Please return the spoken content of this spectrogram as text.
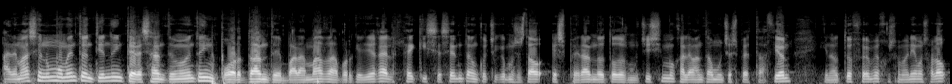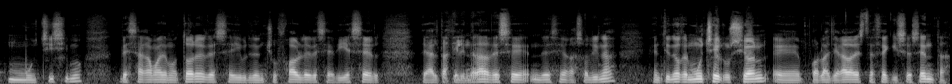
Además, en un momento entiendo interesante, un momento importante para Mazda, porque llega el CX60, un coche que hemos estado esperando todos muchísimo, que ha levantado mucha expectación. Y en Auto FM, José María, hemos hablado muchísimo de esa gama de motores, de ese híbrido enchufable, de ese diésel de alta cilindrada, de ese, de ese gasolina. Entiendo que mucha ilusión eh, por la llegada de este CX60.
